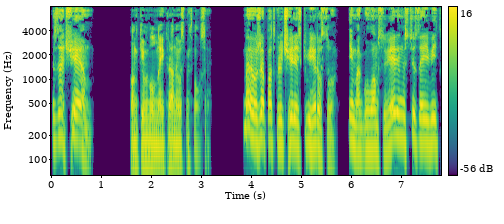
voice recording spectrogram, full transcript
«Зачем?» Он кивнул на экран и усмехнулся. «Мы уже подключились к вирусу, и могу вам с уверенностью заявить,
